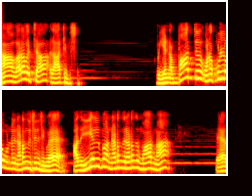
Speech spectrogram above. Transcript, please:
நான் வர வச்சா அது ஆர்டிஃபிஷியல் இப்போ என்னை பார்த்து உனக்குள்ள ஒன்று நடந்துச்சுன்னு வச்சுக்குவே அது இயல்பாக நடந்து நடந்து மாறினா வேற.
